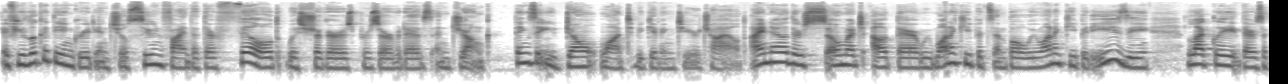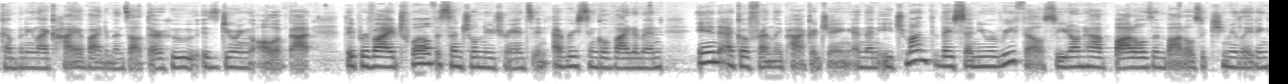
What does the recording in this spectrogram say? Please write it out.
if you look at the ingredients, you'll soon find that they're filled with sugars, preservatives, and junk things that you don't want to be giving to your child. I know there's so much out there. We want to keep it simple, we want to keep it easy. Luckily, there's a company like Hiya Vitamins out there who is doing all of that. They provide 12 essential nutrients in every single vitamin in eco friendly packaging. And then each month they send you a refill so you don't have bottles and bottles accumulating.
